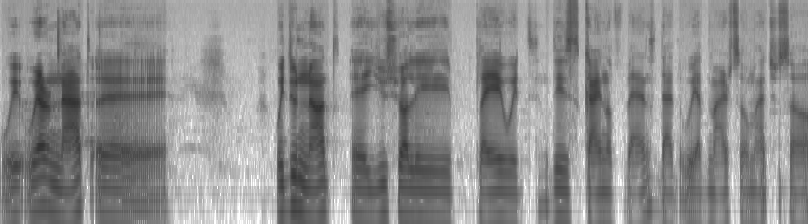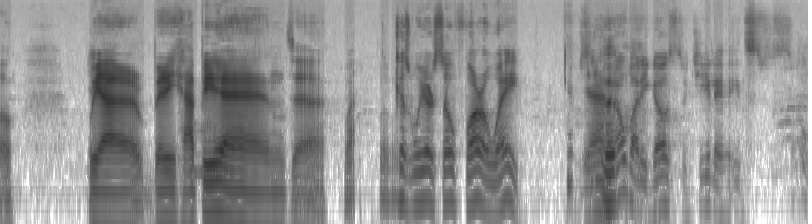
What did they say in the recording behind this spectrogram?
we we are not uh, we do not uh, usually play with these kind of bands that we admire so much so we are very happy and uh, Because we are so far away. yeah Nobody goes to Chile. It's so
